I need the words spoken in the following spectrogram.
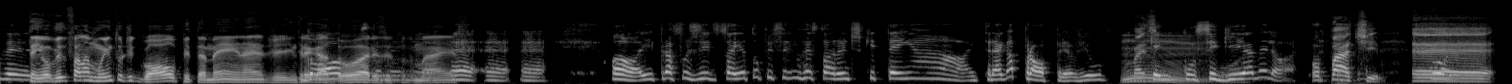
vezes. tenho ouvido falar muito de golpe também, né? De entregadores Golpes e também, tudo é, mais. É, é, é. Ó, e para fugir disso aí, eu tô preferindo restaurante que tenha entrega própria, viu? Mas- Quem Hum, conseguir é melhor. Ô, Pati, é,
